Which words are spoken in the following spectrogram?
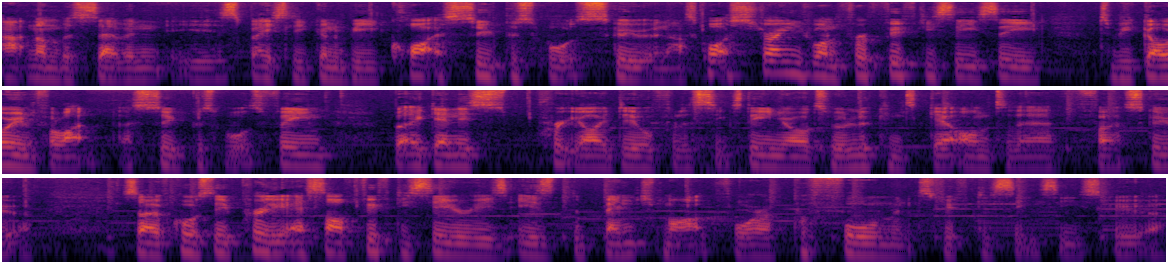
at number seven is basically going to be quite a super sports scooter. And that's quite a strange one for a 50cc to be going for like a super sports theme. But again, it's pretty ideal for the 16 year olds who are looking to get onto their first scooter. So of course the Aprilia SR50 series is the benchmark for a performance 50cc scooter.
